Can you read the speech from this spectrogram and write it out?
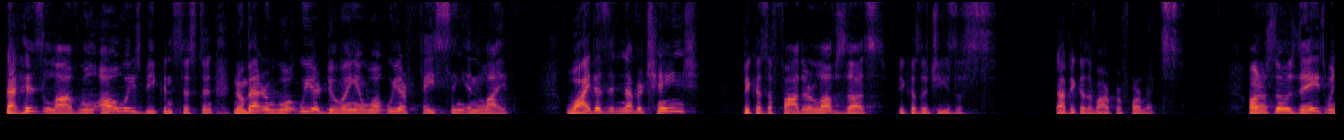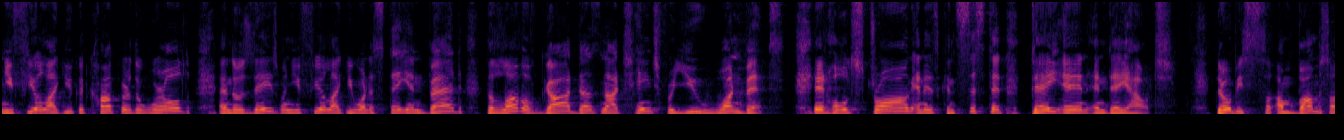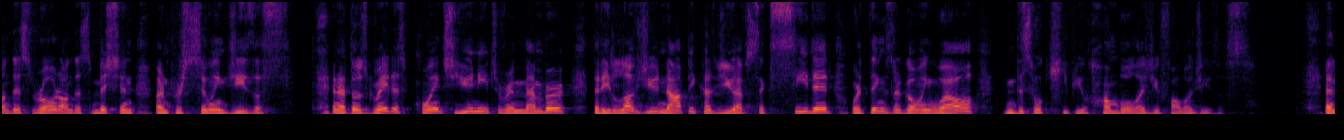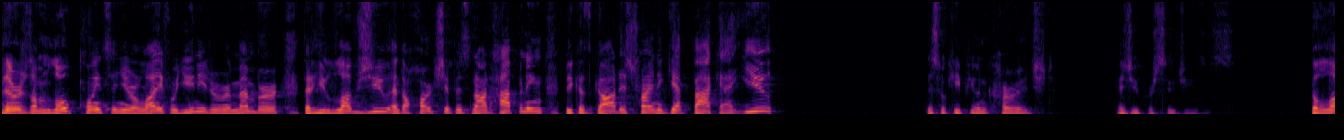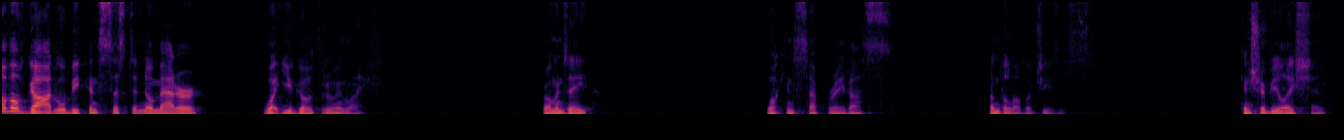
That His love will always be consistent no matter what we are doing and what we are facing in life. Why does it never change? Because the Father loves us because of Jesus not because of our performance. On those days when you feel like you could conquer the world, and those days when you feel like you want to stay in bed, the love of God does not change for you one bit. It holds strong and is consistent day in and day out. There will be some bumps on this road, on this mission, on pursuing Jesus. And at those greatest points, you need to remember that He loves you not because you have succeeded or things are going well. And this will keep you humble as you follow Jesus. And there are some low points in your life where you need to remember that He loves you and the hardship is not happening because God is trying to get back at you. This will keep you encouraged as you pursue Jesus. The love of God will be consistent no matter what you go through in life. Romans 8. What can separate us from the love of Jesus? Can tribulation?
